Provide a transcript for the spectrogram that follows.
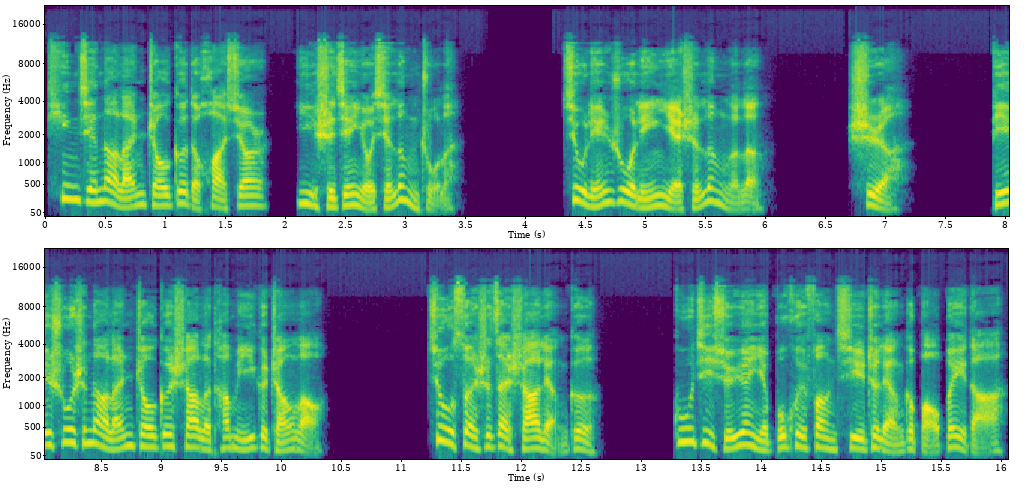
听见纳兰朝歌的话，轩儿一时间有些愣住了，就连若琳也是愣了愣。是啊，别说是纳兰朝歌杀了他们一个长老，就算是再杀两个，估计学院也不会放弃这两个宝贝的啊。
